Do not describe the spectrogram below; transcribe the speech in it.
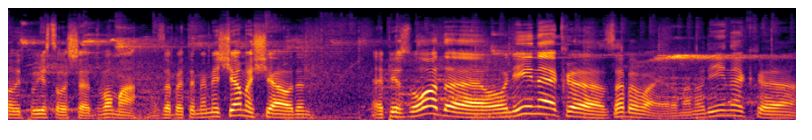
Відповісти лише двома забитими м'ячами. Ще один епізод. Олійник е, забиває Роман Олійник. Е,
